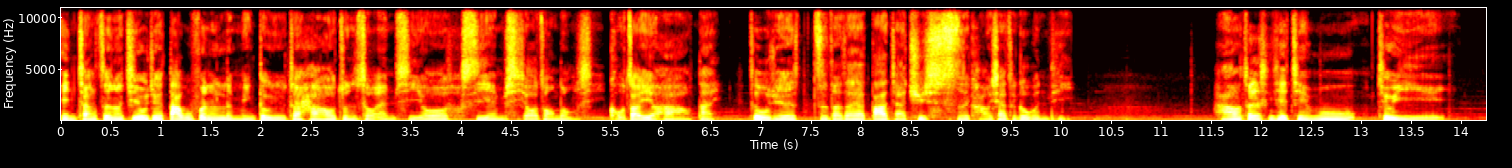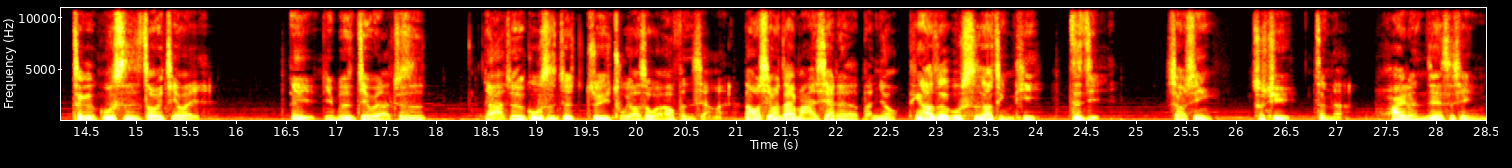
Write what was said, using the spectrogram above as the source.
因为讲真的，其实我觉得大部分的人民都有在好好遵守 MCO、CMCO 这种东西，口罩也好好戴。这我觉得值得大家大家去思考一下这个问题。好，这个星期的节目就以这个故事作为结尾。诶，也不是结尾了，就是呀，这个故事就最主要是我要分享了。那我希望在马来西亚的朋友听到这个故事要警惕自己，小心出去，真的。坏人这件事情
